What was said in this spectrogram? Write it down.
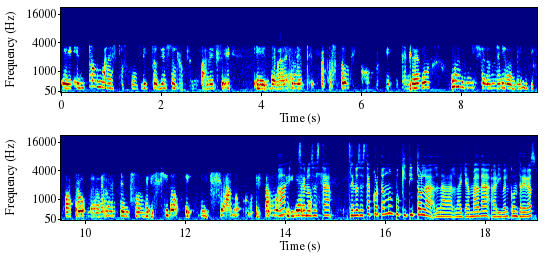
eh, en torno a estos conflictos y eso es lo que me parece eh, verdaderamente catastrófico, porque tendremos un inicio de un año 2024 verdaderamente ensombrecido, eclipsado, como que estamos Ay, Se nos está se nos está cortando un poquitito la, la, la llamada Aribel Contreras,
